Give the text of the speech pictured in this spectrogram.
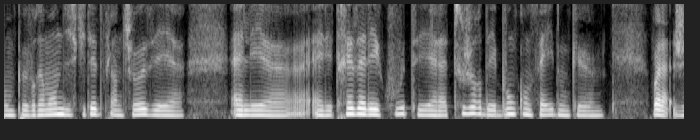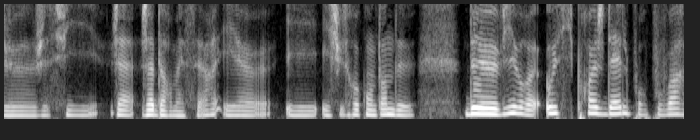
on peut vraiment discuter de plein de choses et elle, est, très à l'écoute et elle a toujours des bons conseils. Donc voilà, je, suis, j'adore ma sœur et, je suis trop contente de vivre aussi proche d'elle pour pouvoir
